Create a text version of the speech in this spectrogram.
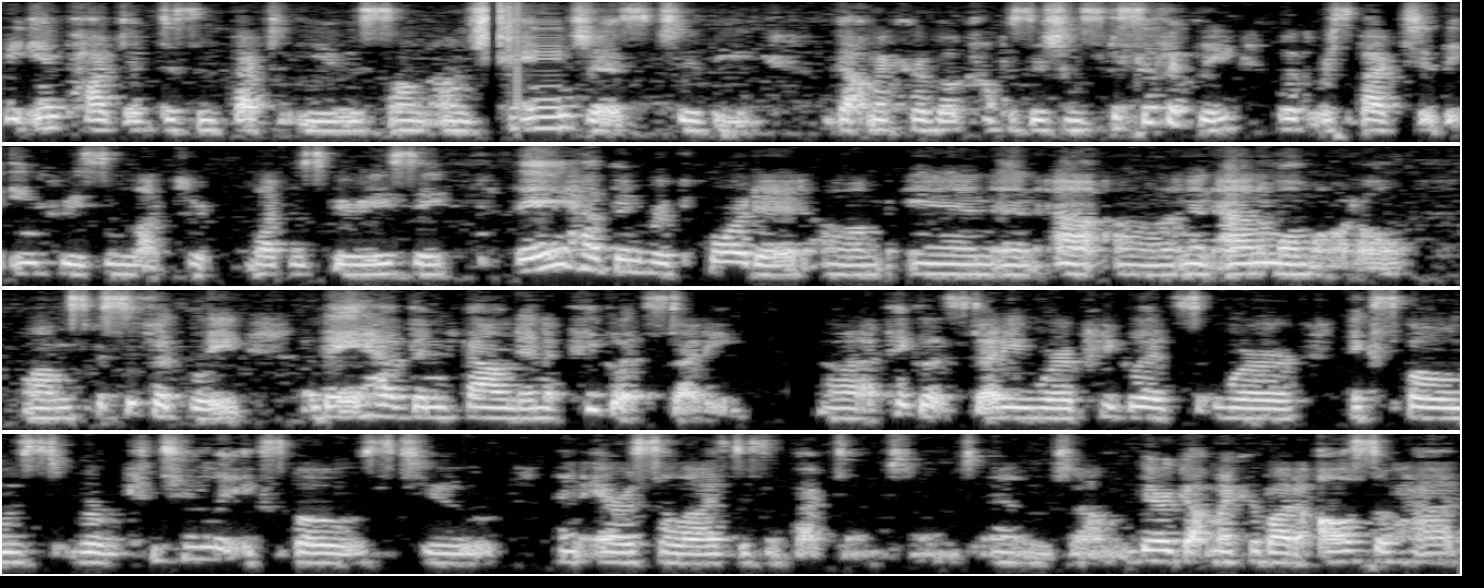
the impact of disinfectant use on, on changes to the gut microbial composition, specifically with respect to the increase in Lachnospiraceae, they have been reported um, in, an, uh, in an animal model. Um, specifically, they have been found in a piglet study. Uh, a piglet study where piglets were exposed, were continually exposed to an aerosolized disinfectant. And, and um, their gut microbiota also had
